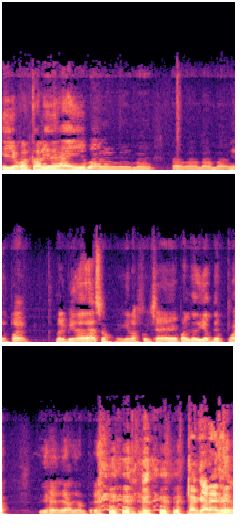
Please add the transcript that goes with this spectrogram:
Y yo con toda la idea ahí, ba, ba, y después me olvidé de eso y lo escuché un par de días después. Y dije, ya, ya entré. Está el garete,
